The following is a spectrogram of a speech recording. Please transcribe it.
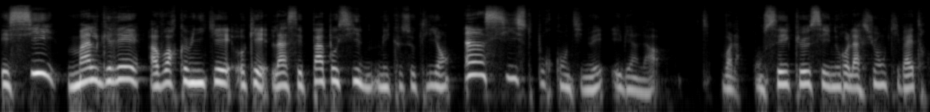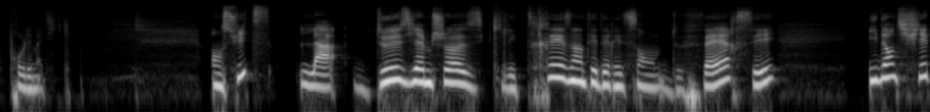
Et si, malgré avoir communiqué, OK, là, c'est pas possible, mais que ce client insiste pour continuer, eh bien là, voilà, on sait que c'est une relation qui va être problématique. Ensuite, la deuxième chose qu'il est très intéressant de faire, c'est identifier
